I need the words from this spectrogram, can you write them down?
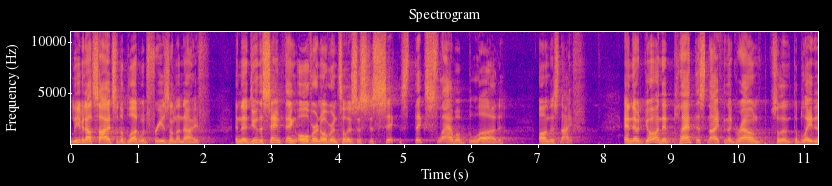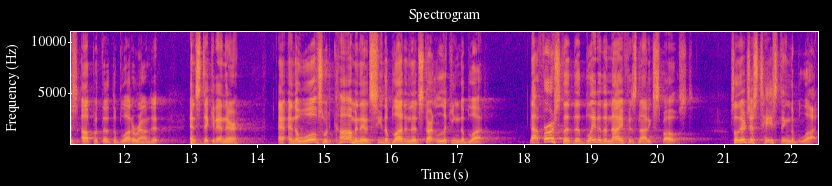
leave it outside so the blood would freeze on the knife, and they'd do the same thing over and over until there's just a thick slab of blood on this knife. And they would go and they'd plant this knife in the ground so that the blade is up with the, the blood around it and stick it in there. And, and the wolves would come and they would see the blood and they'd start licking the blood. Now, first, the, the blade of the knife is not exposed. So they're just tasting the blood.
